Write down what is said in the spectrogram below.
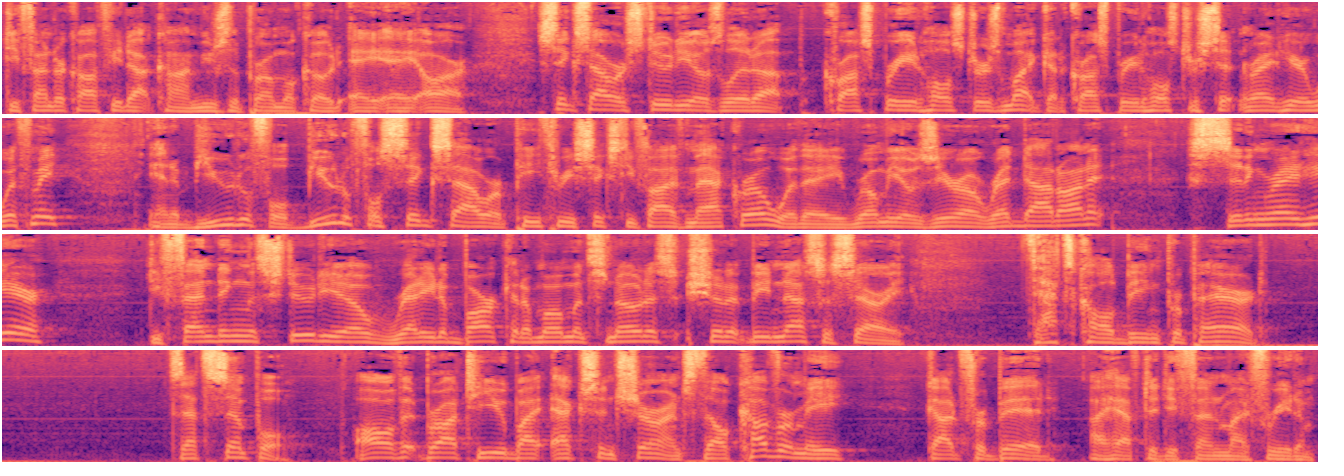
DefenderCoffee.com. Use the promo code AAR. Sig Sauer Studios lit up. Crossbreed holsters. Mike got a crossbreed holster sitting right here with me, and a beautiful, beautiful Sig Sauer P365 macro with a Romeo Zero red dot on it, sitting right here, defending the studio, ready to bark at a moment's notice should it be necessary. That's called being prepared. It's that simple. All of it brought to you by X Insurance. They'll cover me God forbid I have to defend my freedom.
